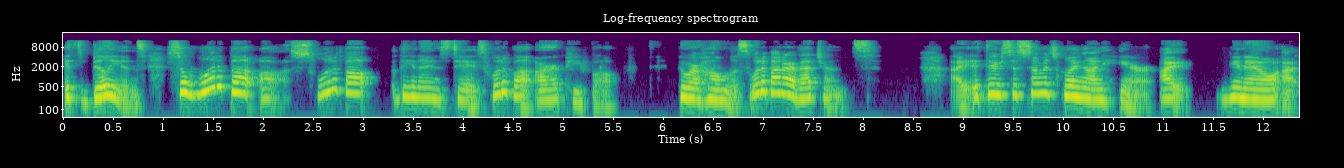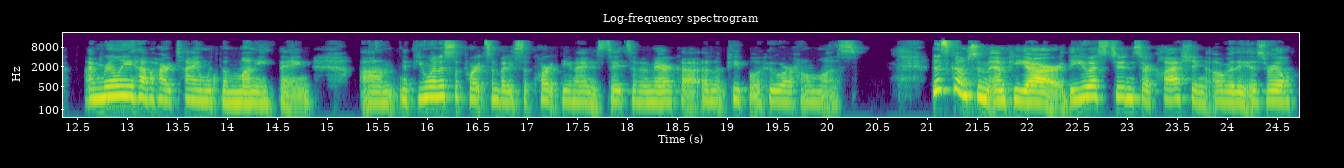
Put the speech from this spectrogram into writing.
it's billions. So, what about us? What about the United States? What about our people who are homeless? What about our veterans? I, there's just so much going on here. I, you know, I, I'm really have a hard time with the money thing. Um, if you want to support somebody, support the United States of America and the people who are homeless. This comes from NPR. The US students are clashing over the Israel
